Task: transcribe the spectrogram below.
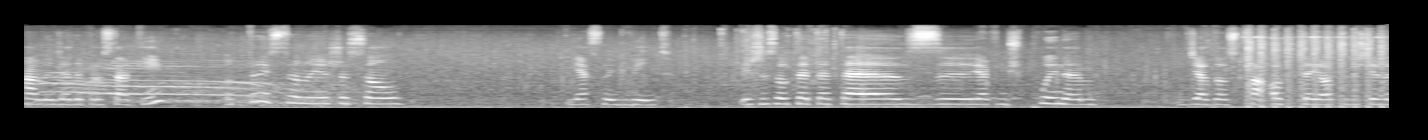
Chamy dziady prostaki. Od której strony jeszcze są jasny gwint. Jeszcze są te, te, te z jakimś płynem dziadostwa. Od tej oczywiście, że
